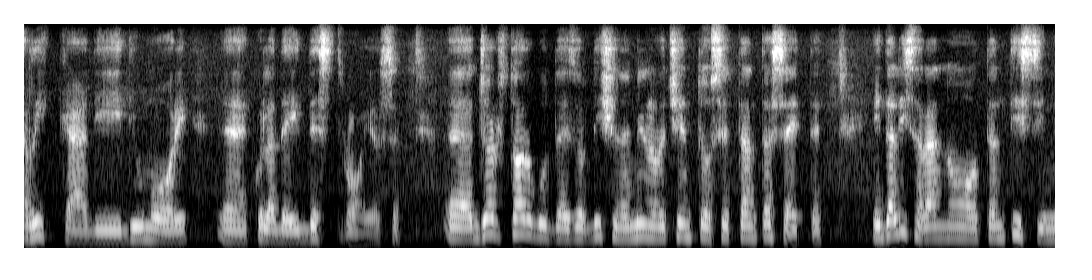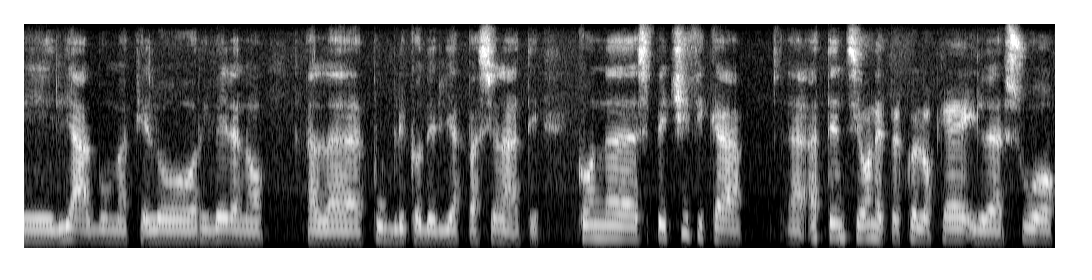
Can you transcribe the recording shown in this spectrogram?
ricca di, di umori, eh, quella dei Destroyers. Eh, George Thorgood esordisce nel 1977 e da lì saranno tantissimi gli album che lo rivelano al pubblico degli appassionati, con eh, specifica eh, attenzione per quello che è il suo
